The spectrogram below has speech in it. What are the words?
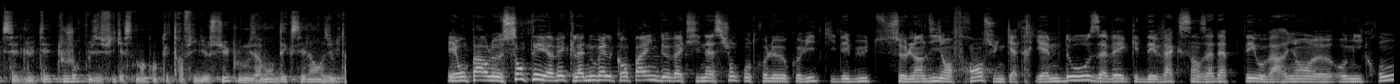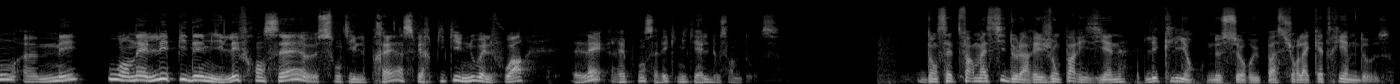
c'est de lutter toujours plus efficacement contre les trafics de stupes où nous avons d'excellents résultats. Et on parle santé avec la nouvelle campagne de vaccination contre le Covid qui débute ce lundi en France, une quatrième dose avec des vaccins adaptés aux variants euh, Omicron. Euh, mais où en est l'épidémie? Les Français euh, sont-ils prêts à se faire piquer une nouvelle fois? Les réponses avec Michael Dos Santos. Dans cette pharmacie de la région parisienne, les clients ne se ruent pas sur la quatrième dose.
